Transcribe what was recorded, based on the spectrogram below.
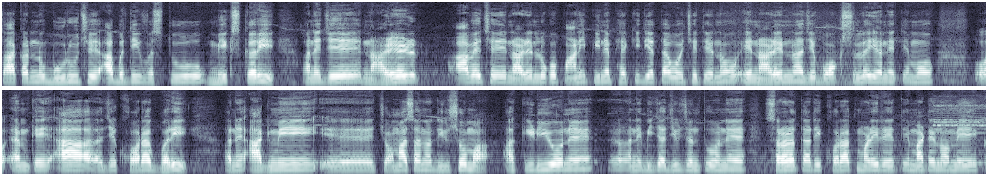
સાકરનું બૂરું છે, આ બધી વસ્તુઓ મિક્સ કરી અને જે નાળિયેર આવે છે, એ નાળિયેર લોકો પાણી પીને ફેંકી દેતા હોય છે, તેનો એ નાળિયેરના જે બોક્સ લઈ અને તેમાં એમ કે આ જે ખોરાક ભરી અને આગામી ચોમાસાના દિવસોમાં આ કીડીઓને અને બીજા જીવજંતુઓને સરળતાથી ખોરાક મળી રહે તે માટેનો અમે એક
